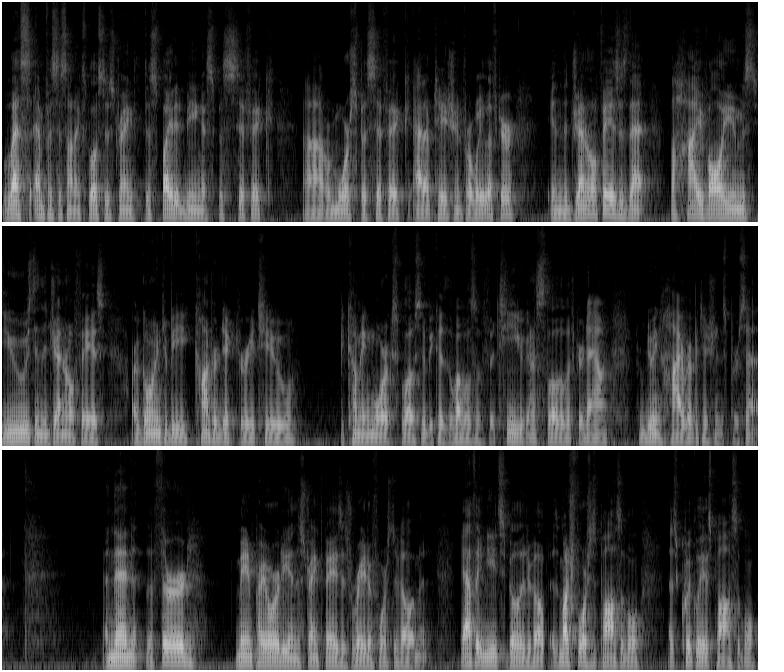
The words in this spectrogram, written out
less emphasis on explosive strength, despite it being a specific uh, or more specific adaptation for a weightlifter in the general phase, is that the high volumes used in the general phase are going to be contradictory to becoming more explosive because the levels of fatigue are going to slow the lifter down from doing high repetitions per set. And then the third main priority in the strength phase is rate of force development. The athlete needs to be able to develop as much force as possible, as quickly as possible,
